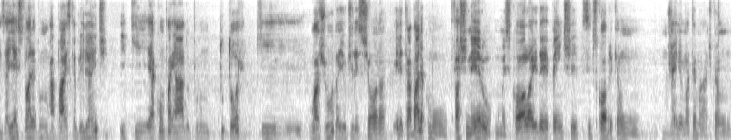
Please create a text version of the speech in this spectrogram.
mas aí é a história de um rapaz que é brilhante e que é acompanhado por um tutor que o ajuda e o direciona. Ele trabalha como faxineiro numa escola e de repente se descobre que é um, um gênio matemático. É um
